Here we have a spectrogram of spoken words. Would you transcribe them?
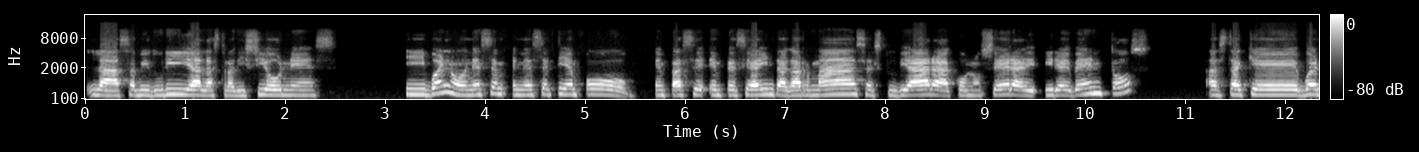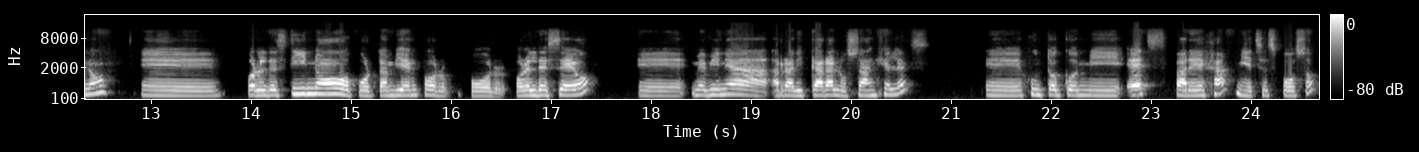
la sabiduría, las tradiciones. Y bueno, en ese, en ese tiempo empecé, empecé a indagar más, a estudiar, a conocer, a ir a eventos, hasta que, bueno, eh, por el destino o por, también por, por, por el deseo, eh, me vine a, radicar a Los Ángeles eh, junto con mi ex pareja, mi ex esposo.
